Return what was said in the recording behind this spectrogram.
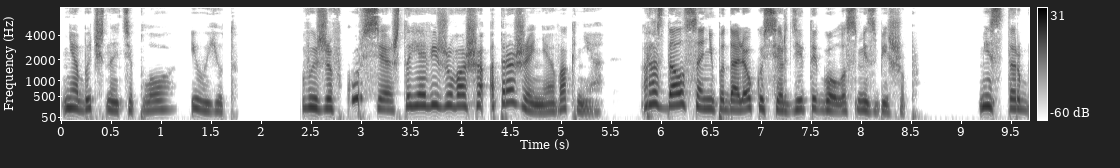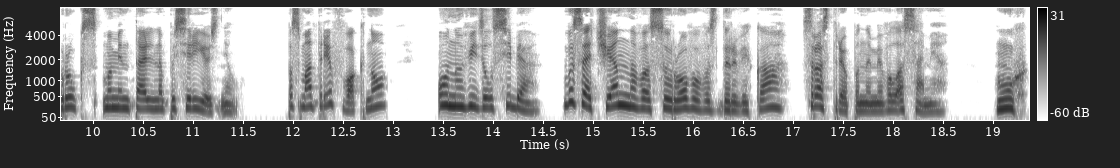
необычное тепло и уют. «Вы же в курсе, что я вижу ваше отражение в окне?» Раздался неподалеку сердитый голос мисс Бишоп. Мистер Брукс моментально посерьезнел. Посмотрев в окно, он увидел себя, высоченного, сурового здоровяка с растрепанными волосами. «Ух,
